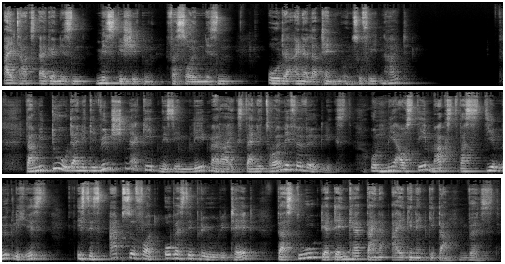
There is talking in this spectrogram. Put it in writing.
Alltagsärgernissen, Missgeschicken, Versäumnissen oder einer latenten Unzufriedenheit? Damit du deine gewünschten Ergebnisse im Leben erreichst, deine Träume verwirklichst und mehr aus dem machst, was dir möglich ist, ist es ab sofort oberste Priorität, dass du der Denker deiner eigenen Gedanken wirst.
